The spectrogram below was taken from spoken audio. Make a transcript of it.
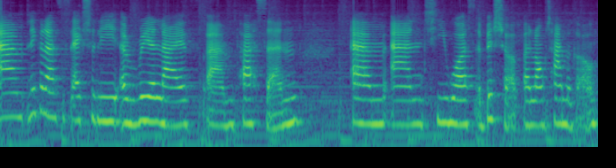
Um, Nicholas is actually a real life um, person um, and he was a bishop a long time ago.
